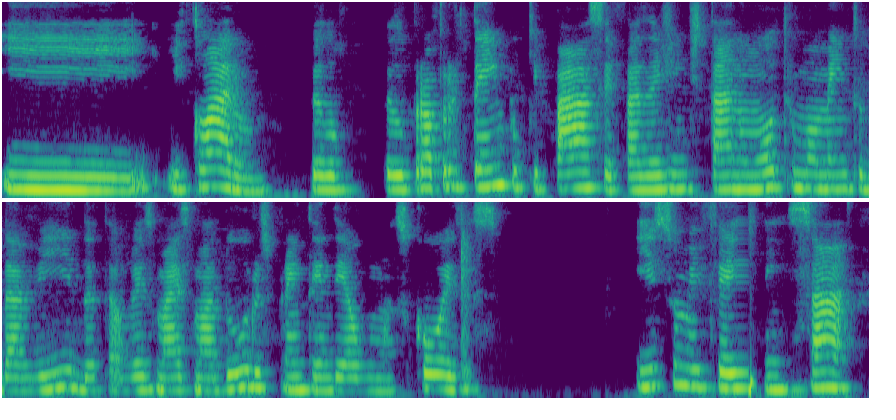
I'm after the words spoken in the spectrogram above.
e, e claro, pelo, pelo próprio tempo que passa e faz a gente estar tá num outro momento da vida, talvez mais maduros para entender algumas coisas, isso me fez pensar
